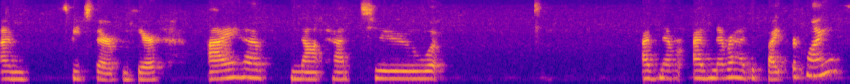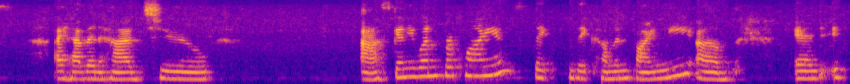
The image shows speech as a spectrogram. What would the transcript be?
I'm speech therapy here. I have not had to I've never I've never had to fight for clients. I haven't had to ask anyone for clients. They they come and find me, um, and it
